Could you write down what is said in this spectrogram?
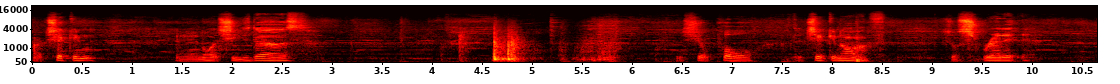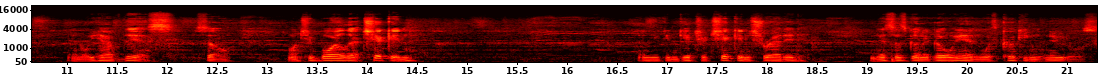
our chicken. And what she does is she'll pull the chicken off. She'll spread it. And we have this. So once you boil that chicken, and you can get your chicken shredded. And this is going to go in with cooking the noodles.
